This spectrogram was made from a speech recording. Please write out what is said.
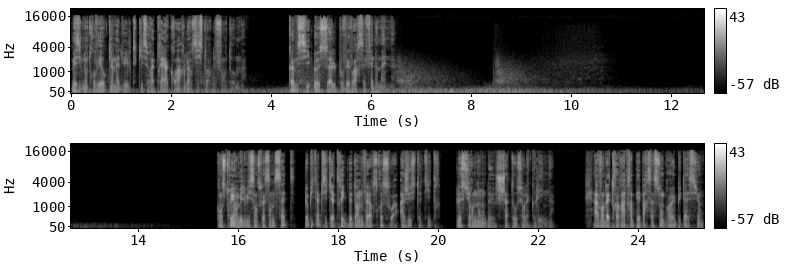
mais ils n'ont trouvé aucun adulte qui serait prêt à croire leurs histoires de fantômes. Comme si eux seuls pouvaient voir ces phénomènes. Construit en 1867, l'hôpital psychiatrique de Danvers reçoit, à juste titre, le surnom de Château sur la colline, avant d'être rattrapé par sa sombre réputation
